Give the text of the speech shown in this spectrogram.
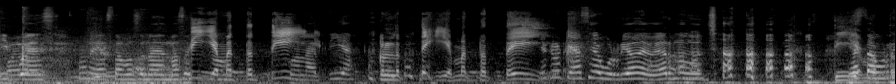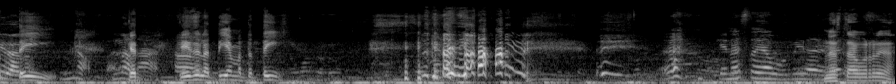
Y pues, bueno, ya estamos una vez más aquí Tía, matatí. con la tía. Con la tía, matatí. Yo creo que ya se aburrió de vernos, mucha. Tía, ya está aburrida. matatí. No, no. ¿Qué, qué dice la tía matatí? Que no estoy aburrida de No está aburrida.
